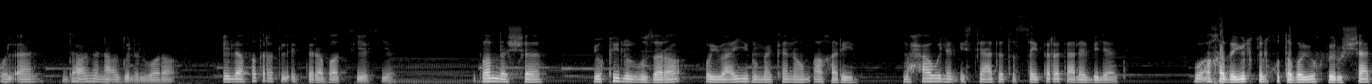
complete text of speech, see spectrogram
والآن دعونا نعود للوراء. إلى فترة الاضطرابات السياسية. ظل الشاه يقيل الوزراء ويعين مكانهم آخرين محاولا استعادة السيطرة على البلاد. وأخذ يلقي الخطب ويخبر الشعب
